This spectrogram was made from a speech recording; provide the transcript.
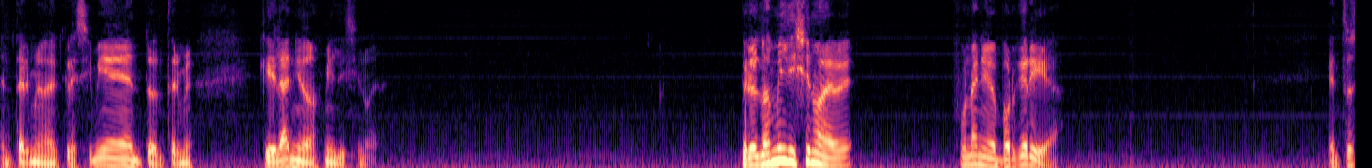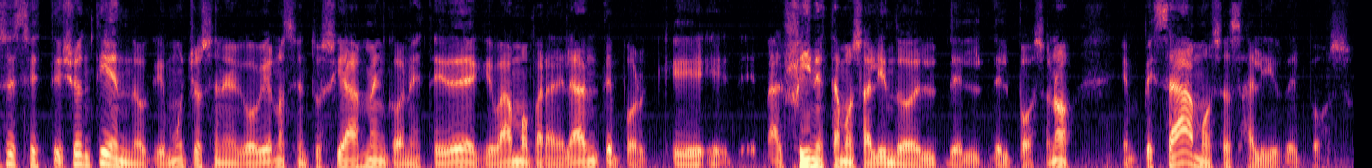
en términos de crecimiento, en términos que el año 2019. Pero el 2019 fue un año de porquería. Entonces, este, yo entiendo que muchos en el gobierno se entusiasmen con esta idea de que vamos para adelante porque eh, al fin estamos saliendo del, pozo. No, empezamos a salir del pozo.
